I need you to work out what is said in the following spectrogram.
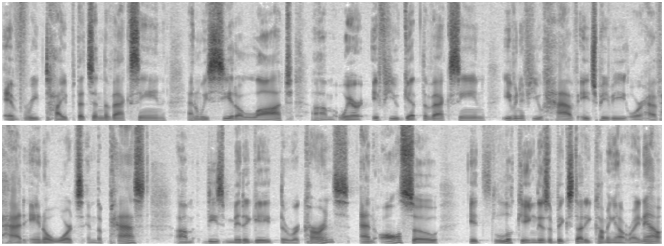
every type that's in the vaccine. And we see it a lot um, where if you get the vaccine, even if you have HPV or have had anal warts in the past, um, these mitigate the recurrence. And also, it's looking, there's a big study coming out right now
